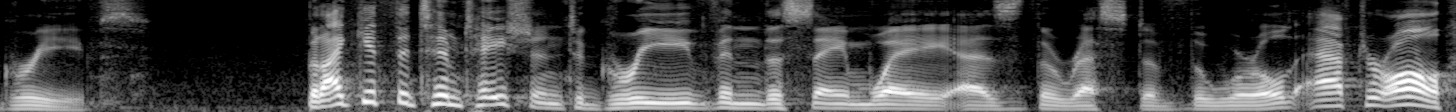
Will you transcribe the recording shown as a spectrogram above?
grieves. But I get the temptation to grieve in the same way as the rest of the world. After all,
